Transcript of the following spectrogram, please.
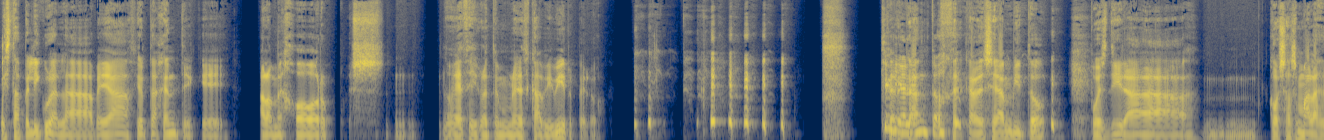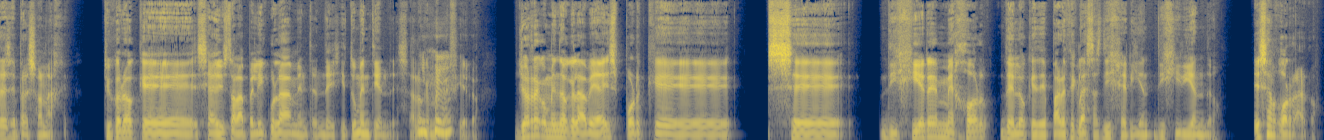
esta película la vea cierta gente que a lo mejor, pues, no voy a decir que no te merezca vivir, pero qué cerca, violento. cerca de ese ámbito, pues dirá mm, cosas malas de ese personaje. Yo creo que si habéis visto la película me entendéis y tú me entiendes a lo que me refiero. Yo recomiendo que la veáis porque se digiere mejor de lo que te parece que la estás digiriendo. Es algo raro.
